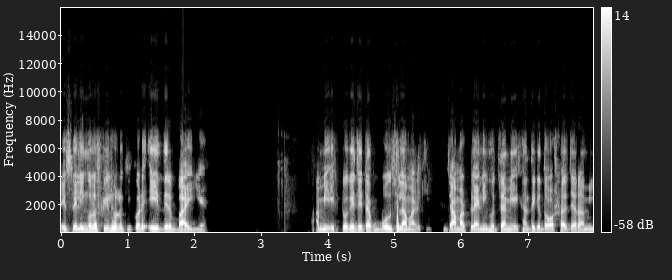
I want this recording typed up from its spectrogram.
এই সেলিংগুলো ফিল হলো কি করে? এদের বাইং এ। আমি একটু আগে যেটা বলছিলাম আর কি যে আমার প্ল্যানিং হচ্ছে আমি এখান থেকে ১০,০০০ আমি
